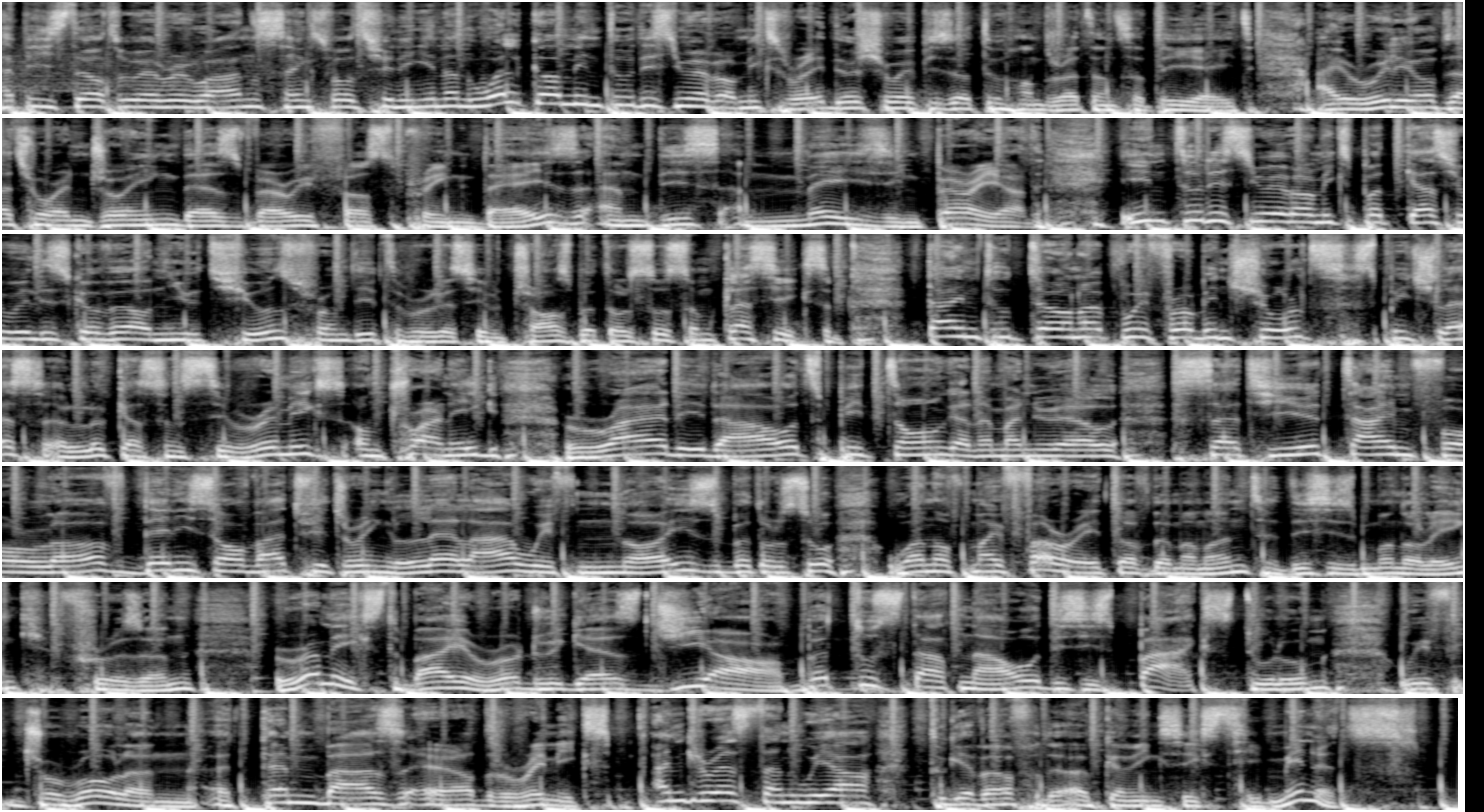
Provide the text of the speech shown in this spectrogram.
Happy Easter to everyone. Thanks for tuning in and welcome into this new Evermix radio show episode 238. I really hope that you're enjoying these very first spring days and this amazing period. Into this new Evermix podcast, you will discover new tunes from deep to progressive trance, but also some classics. Time to turn up with Robin Schulz, Speechless, Lucas and Steve remix on Tranig, Ride It Out, Pete Tong and Emmanuel Satir, Time for Love, Denis Horvat featuring Lela with Noise, but also one of my favorite of the moment. This is Monolink, Frozen, remixed by Rodriguez GR. But to start now, this is Pax Tulum with Joe Roland, a Tembaz Aired remix. I'm Gil Everest and we are together for the upcoming 60 minutes.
